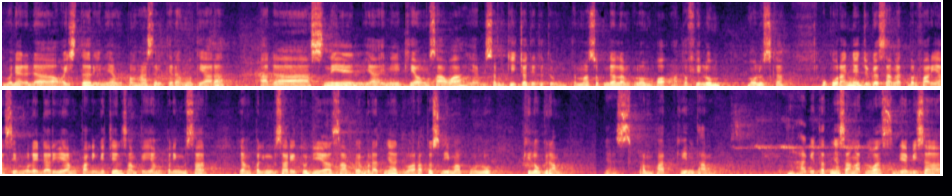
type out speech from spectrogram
kemudian ada oyster ini yang penghasil tiram mutiara. Ada snail ya ini keong sawah ya bisa bekicot itu termasuk dalam kelompok atau film moluska ukurannya juga sangat bervariasi mulai dari yang paling kecil sampai yang paling besar yang paling besar itu dia sampai beratnya 250 kg ya seperempat kuintal nah, habitatnya sangat luas dia bisa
